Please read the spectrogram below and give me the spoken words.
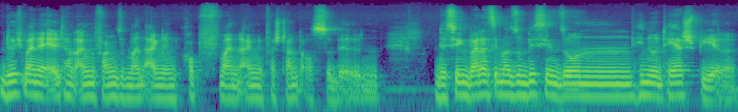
durch meine Eltern angefangen, so meinen eigenen Kopf, meinen eigenen Verstand auszubilden. Und deswegen war das immer so ein bisschen so ein Hin- und Herspiel.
